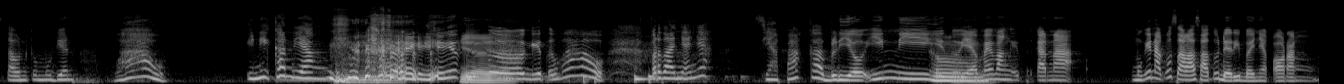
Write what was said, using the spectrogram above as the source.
Setahun kemudian, wow, ini kan yang gitu Iya, iya. gitu. Wow, pertanyaannya siapakah beliau ini gitu Oh. ya? Memang itu- karena mungkin aku salah satu dari banyak orang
